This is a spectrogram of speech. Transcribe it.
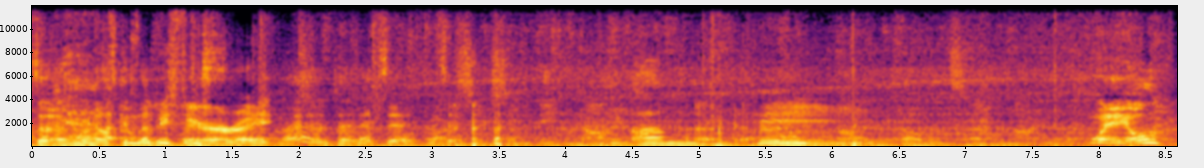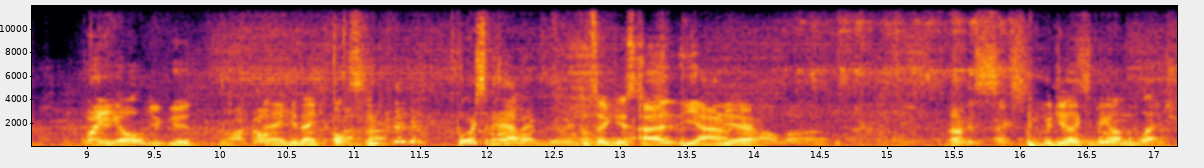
so everyone else can live That'd be in peace. fair, right? Uh, That's it. That's it. um, Okay. whale. Whale. You're good. Thank you, thank you. Oh, force of habit. I'm so used to. Uh, yeah, I don't Yeah. I'll, uh, Would you like to be on the pledge?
